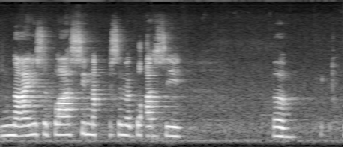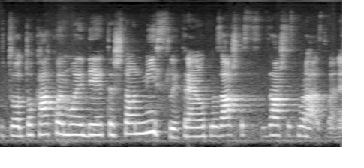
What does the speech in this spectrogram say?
najviše plaši. Najviše me plaši uh, to, to kako je moje dete, šta on misli trenutno, zašto, zašto smo razdvojeni.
